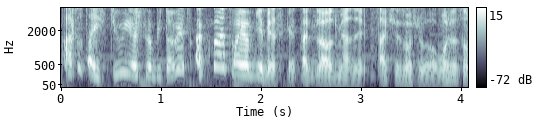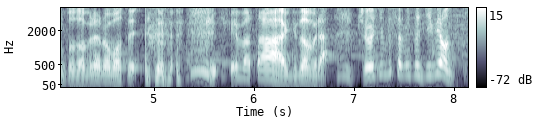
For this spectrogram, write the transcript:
A tutaj Stew i ośmiobitowiec akurat mają niebieskie. Tak dla odmiany. Tak się złożyło. Może są to dobre roboty? Chyba tak, dobra. Przechodzimy sobie do dziewiątki.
